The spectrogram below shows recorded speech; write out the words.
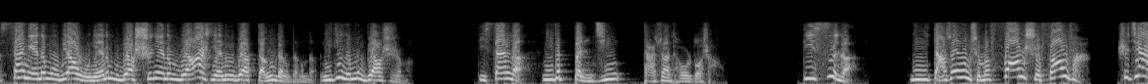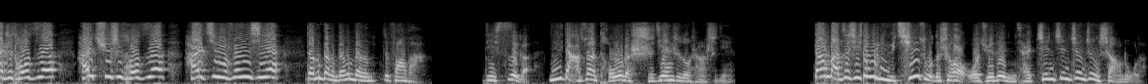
三年的目标、五年的目标、十年的目标、二十年的目标等等等等，你定的目标是什么？第三个，你的本金打算投入多少？第四个，你打算用什么方式方法？是价值投资，还是趋势投资，还是技术分析等等等等的方法？第四个，你打算投入的时间是多长时间？当把这些都捋清楚的时候，我觉得你才真真正正上路了，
